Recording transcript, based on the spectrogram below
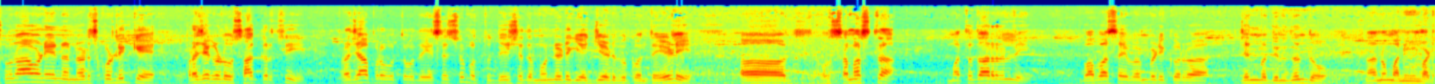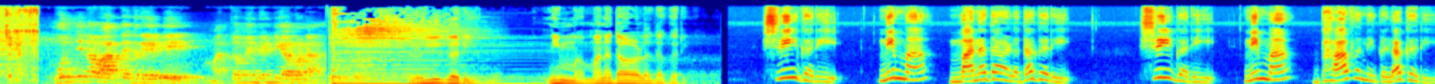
ಚುನಾವಣೆಯನ್ನು ನಡೆಸ್ಕೊಡ್ಲಿಕ್ಕೆ ಪ್ರಜೆಗಳು ಸಹಕರಿಸಿ ಪ್ರಜಾಪ್ರಭುತ್ವದ ಯಶಸ್ಸು ಮತ್ತು ದೇಶದ ಮುನ್ನಡೆಗೆ ಹೆಜ್ಜೆ ಇಡಬೇಕು ಅಂತ ಹೇಳಿ ಸಮಸ್ತ ಮತದಾರರಲ್ಲಿ ಬಾಬಾ ಸಾಹೇಬ್ ಅಂಬೇಡ್ಕರ್ ಜನ್ಮದಿನದಂದು ನಾನು ಮನವಿ ಮಾಡ್ತೇನೆ. ಮುಂದಿನ ವಾರ್ತೆಗರಿಯಲ್ಲಿ ಮತ್ತೊಮ್ಮೆ ಭೇಟಿಯಾಗೋಣ. ಶ್ರೀಗರಿ ನಿಮ್ಮ ಮನದಾಳದ ಗರಿ. ಶ್ರೀಗರಿ ನಿಮ್ಮ ಮನದಾಳದ ಗರಿ. ಶ್ರೀಗರಿ ನಿಮ್ಮ ಭಾವನೆಗಳ ಗರಿ.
